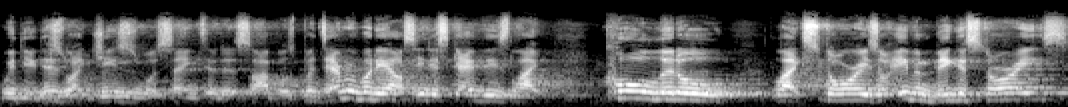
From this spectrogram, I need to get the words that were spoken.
with you. This is what Jesus was saying to the disciples. But to everybody else, he just gave these like cool little like stories or even bigger stories.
